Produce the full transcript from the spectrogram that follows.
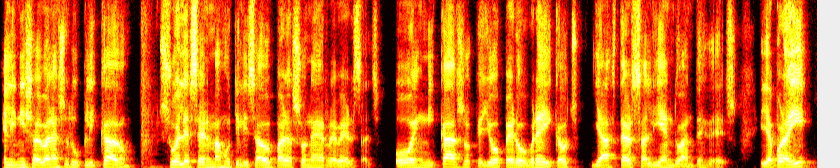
el initial balance duplicado suele ser más utilizado para zona de reversals. O en mi caso, que yo opero breakouts, ya estar saliendo antes de eso. Y ya por ahí,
